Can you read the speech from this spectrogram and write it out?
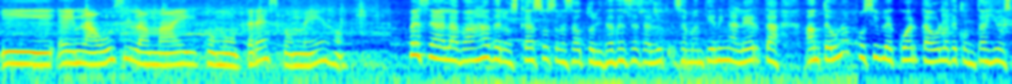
y en la UCI la hay como tres con mi hijo. Pese a la baja de los casos, las autoridades de salud se mantienen alerta ante una posible cuarta ola de contagios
